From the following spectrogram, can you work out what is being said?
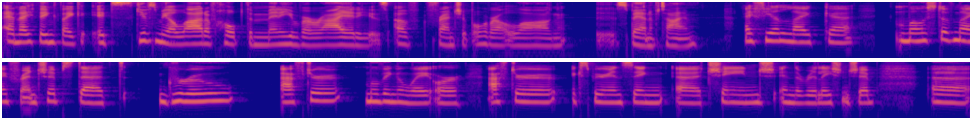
and I think like it gives me a lot of hope the many varieties of friendship over a long uh, span of time. I feel like uh, most of my friendships that grew after moving away or after experiencing a change in the relationship uh,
